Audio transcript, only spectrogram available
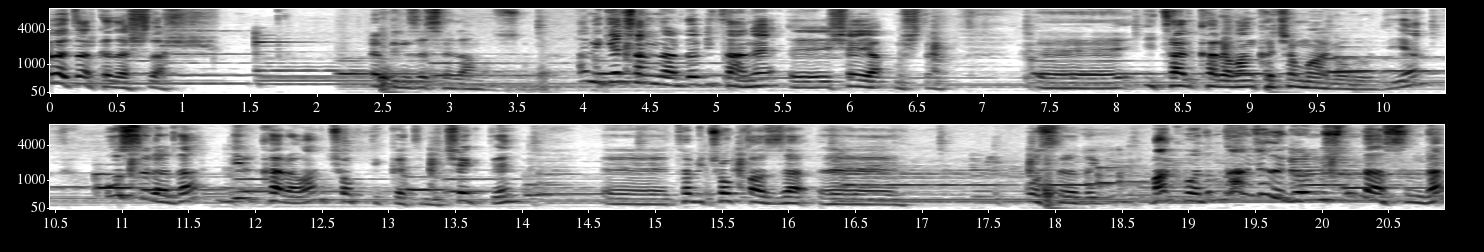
Evet arkadaşlar. Hepinize selam olsun. Hani geçenlerde bir tane e, şey yapmıştım. E, İthal karavan kaça mal olur diye. O sırada bir karavan çok dikkatimi çekti. E, tabii çok fazla e, o sırada bakmadım. Daha önce de görmüştüm de aslında.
